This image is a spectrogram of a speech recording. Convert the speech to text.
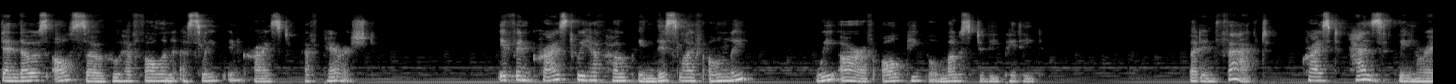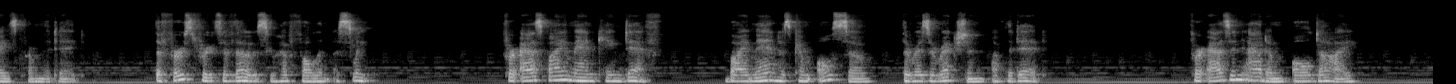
then those also who have fallen asleep in Christ have perished. If in Christ we have hope in this life only, we are of all people most to be pitied. But in fact, Christ has been raised from the dead, the firstfruits of those who have fallen asleep. For as by a man came death, by a man has come also the resurrection of the dead. For as in Adam all die,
